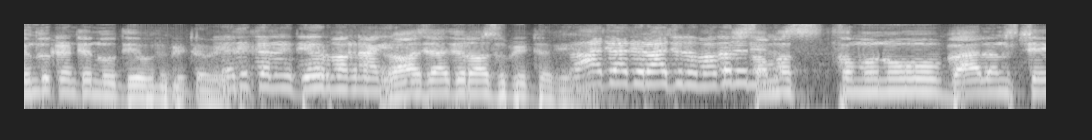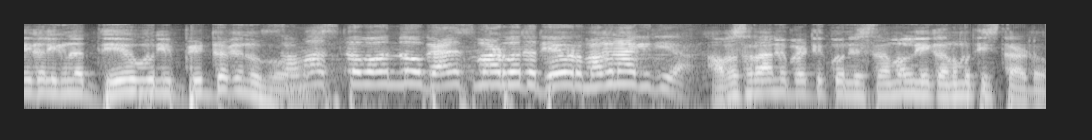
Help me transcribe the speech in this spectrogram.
ఎందుకంటే నువ్వు దేవుని బిడ్డవి ఎందుకంటే ದೇವ್ರ ಮಗನಾಗಿ రాజాది రాజు బిడ్డవి ರಾಜಾದಿ ರಾಜನ ಮಗನು ನೀನು. సమస్తమును బ్యాలెన్స్ చేయగలిగిన దేవుని బిడ్డవి నువ్వు ಸಮಸ್ತವನ್ನು ಬ್ಯಾಲೆನ್ಸ್ ಮಾಡುವಂತ ದೇವ್ರ ಮಗನಾಗಿದೆಯಾ అవసరాన్ని బట్టి కొన్ని శ్రమలు నీకు అనుమతిస్తాడు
